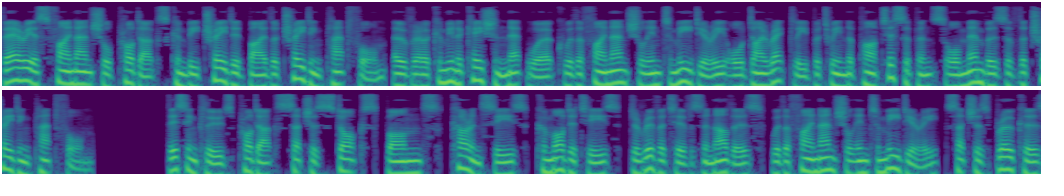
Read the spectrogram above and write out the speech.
Various financial products can be traded by the trading platform, over a communication network with a financial intermediary or directly between the participants or members of the trading platform. This includes products such as stocks, bonds, currencies, commodities, derivatives and others, with a financial intermediary, such as brokers,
